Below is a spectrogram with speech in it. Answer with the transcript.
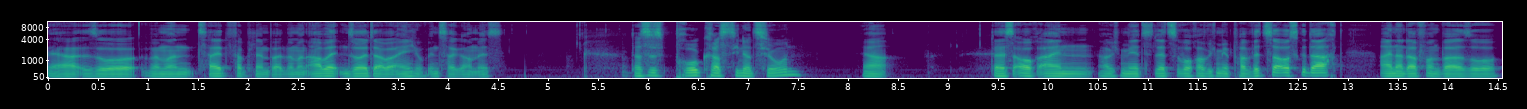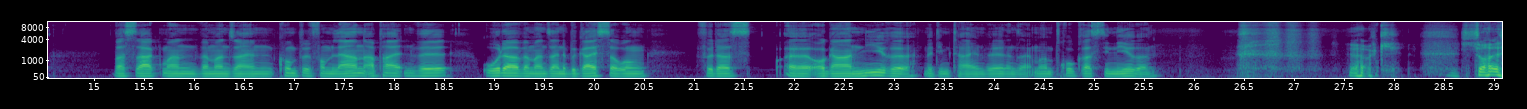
ja, so, wenn man Zeit verplempert, wenn man arbeiten sollte, aber eigentlich auf Instagram ist. Das ist Prokrastination. Ja. Da ist auch ein, habe ich mir jetzt, letzte Woche habe ich mir ein paar Witze ausgedacht. Einer davon war so, was sagt man, wenn man seinen Kumpel vom Lernen abhalten will oder wenn man seine Begeisterung für das äh, Organ Niere mit ihm teilen will, dann sagt man prokrastiniere. Ja, okay. Toll.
